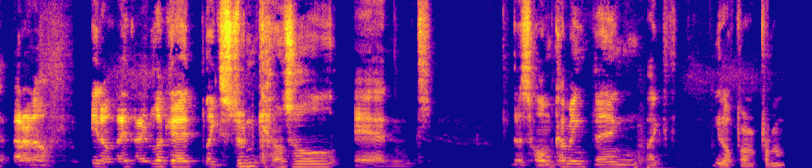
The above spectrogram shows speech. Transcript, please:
I don't know. You know, I, I look at like student council and this homecoming thing, like you know, from from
